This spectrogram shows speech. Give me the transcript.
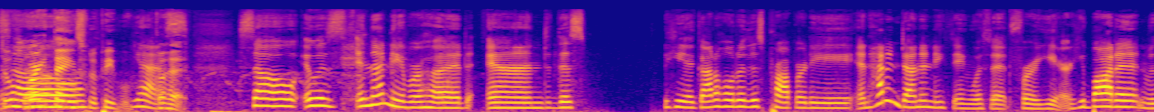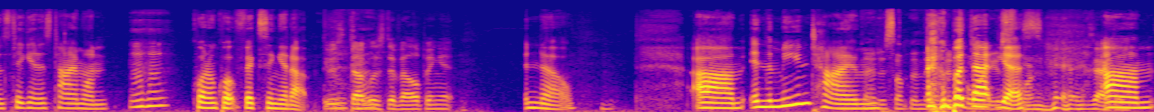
Doing great things for the people. Yes. Go ahead. So it was in that neighborhood, and this he had got a hold of this property and hadn't done anything with it for a year. He bought it and was taking his time on Mm-hmm. quote unquote fixing it up. He was Douglas developing it. No. Um, in the meantime, That is something that But that- yes. yeah, exactly. Um,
